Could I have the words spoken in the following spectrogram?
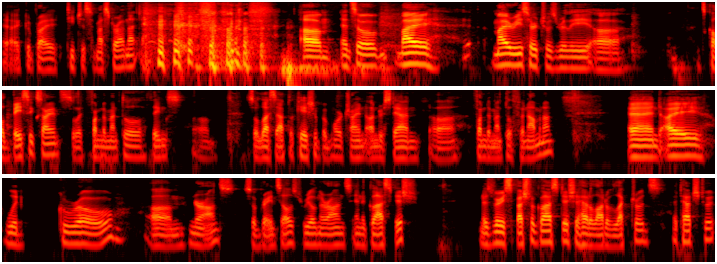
yeah, I could probably teach a semester on that. um, and so my my research was really uh, called basic science, so like fundamental things. Um, so less application, but more trying to understand uh, fundamental phenomenon. And I would grow um, neurons, so brain cells, real neurons, in a glass dish. And it was a very special glass dish. It had a lot of electrodes attached to it.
